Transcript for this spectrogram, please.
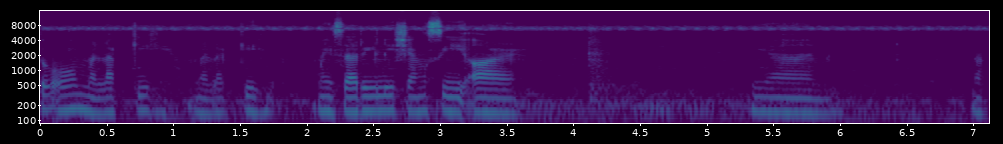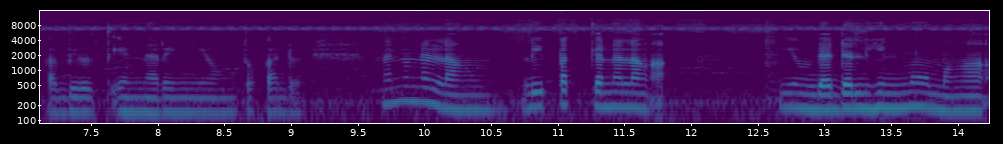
Ito oh, malaki, malaki. May sarili siyang CR. Yan. Naka-built-in na rin yung tukador. Ano na lang, lipat ka na lang ah, yung dadalhin mo, mga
